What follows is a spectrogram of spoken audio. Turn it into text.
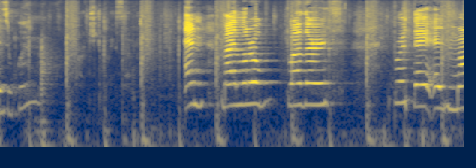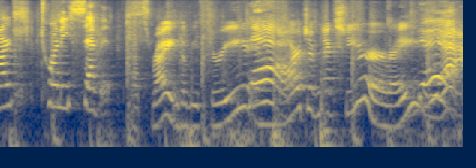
is when March 27th. and my little brother's birthday is March twenty seventh. That's right. He'll be three Yeah. in March of next year, right? Yeah.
